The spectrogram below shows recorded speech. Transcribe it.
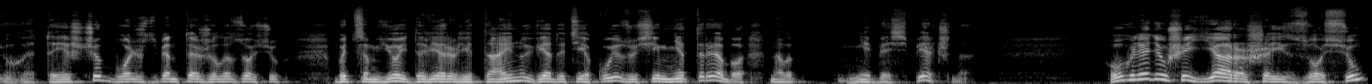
гэта яшчэ больш збянтэжыла зосю. Быццам ёй даверылі тайну ведаць якую зусім не трэба нават небяспечна. Угледзеўшы яраша і зосю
